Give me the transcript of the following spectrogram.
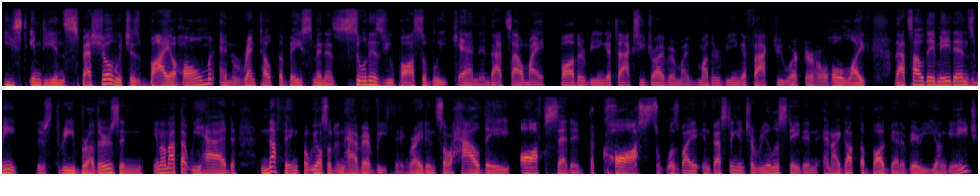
East Indian special, which is buy a home and rent out the basement as soon as you possibly can. And that's how my father, being a taxi driver, my mother being a factory worker her whole life, that's how they made ends meet there's three brothers and you know not that we had nothing but we also didn't have everything right? And so how they offsetted the costs was by investing into real estate. And and I got the bug at a very young age.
